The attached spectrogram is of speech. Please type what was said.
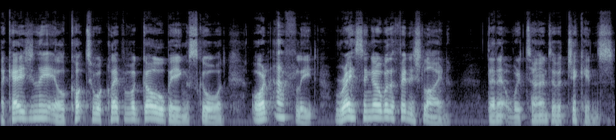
Occasionally, it'll cut to a clip of a goal being scored or an athlete racing over the finish line. Then it'll return to the chickens,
